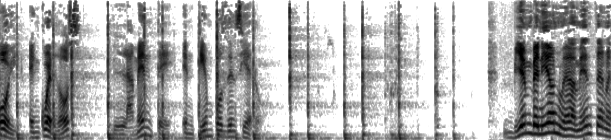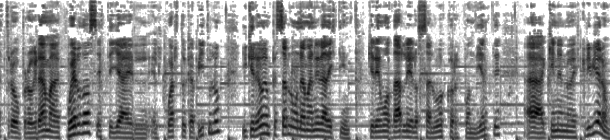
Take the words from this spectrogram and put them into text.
Hoy en Cuerdos, la mente en tiempos de encierro. Bienvenidos nuevamente a nuestro programa Acuerdos, este ya el, el cuarto capítulo, y queremos empezarlo de una manera distinta. Queremos darle los saludos correspondientes a quienes nos escribieron.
